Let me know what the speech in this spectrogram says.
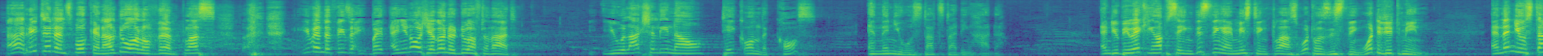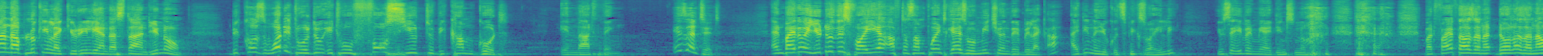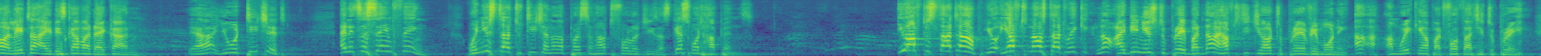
Uh, written and spoken, I'll do all of them. Plus, even the things that, but, and you know what you're going to do after that? You will actually now take on the course and then you will start studying harder. And you'll be waking up saying, This thing I missed in class, what was this thing? What did it mean? And then you stand up looking like you really understand. You know, Because what it will do, it will force you to become good in that thing. Isn't it? And by the way, you do this for a year, after some point, guys will meet you and they'll be like, ah, I didn't know you could speak Swahili. You say, even me, I didn't know. but $5,000 an hour later, I discovered I can. Yeah, you would teach it. And it's the same thing. When you start to teach another person how to follow Jesus, guess what happens? You have to start up. You, you have to now start waking. Now, I didn't used to pray, but now I have to teach you how to pray every morning. Uh-uh, I'm waking up at 4.30 to pray.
